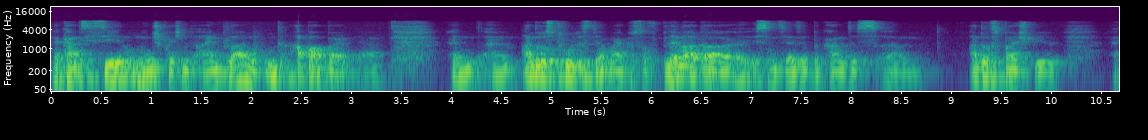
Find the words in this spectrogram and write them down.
Er kann sie sehen und entsprechend einplanen und abarbeiten. Ein ähm, anderes Tool ist der Microsoft Planner. Da äh, ist ein sehr, sehr bekanntes ähm, anderes Beispiel äh,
